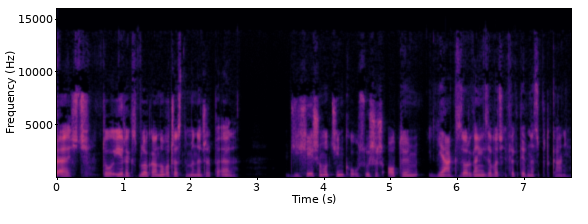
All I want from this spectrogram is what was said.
Cześć, tu Irek z bloga nowoczesnymanager.pl. W dzisiejszym odcinku usłyszysz o tym, jak zorganizować efektywne spotkanie.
